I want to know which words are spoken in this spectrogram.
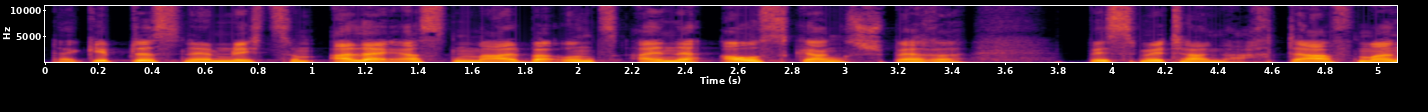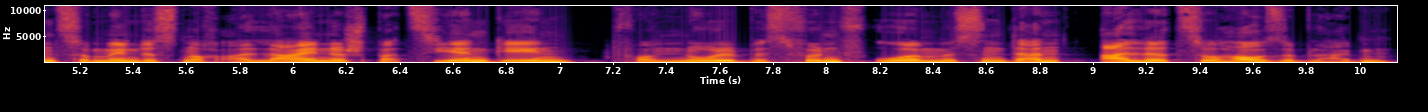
Da gibt es nämlich zum allerersten Mal bei uns eine Ausgangssperre. Bis Mitternacht darf man zumindest noch alleine spazieren gehen. Von 0 bis 5 Uhr müssen dann alle zu Hause bleiben.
